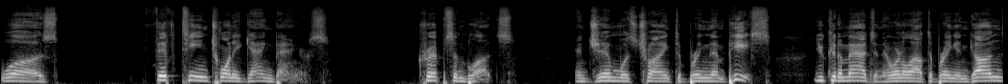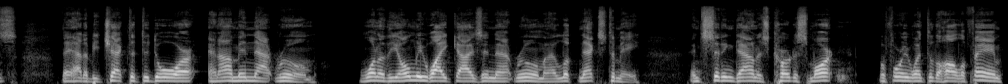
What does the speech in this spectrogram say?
was 15, 20 gangbangers, Crips and Bloods. And Jim was trying to bring them peace. You can imagine they weren't allowed to bring in guns. They had to be checked at the door. And I'm in that room, one of the only white guys in that room. And I look next to me, and sitting down is Curtis Martin before he went to the Hall of Fame,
